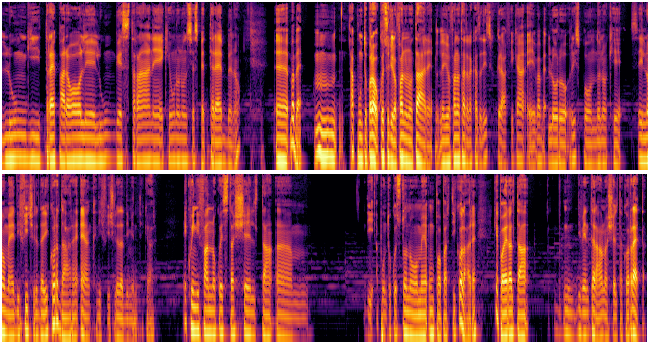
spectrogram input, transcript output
lunghi, tre parole lunghe, strane, che uno non si aspetterebbe, no? Eh, vabbè, mh, appunto, però questo glielo fanno notare, glielo fa notare la casa discografica e vabbè, loro rispondono che se il nome è difficile da ricordare è anche difficile da dimenticare. E quindi fanno questa scelta ehm, di appunto questo nome un po' particolare, che poi in realtà diventerà una scelta corretta.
